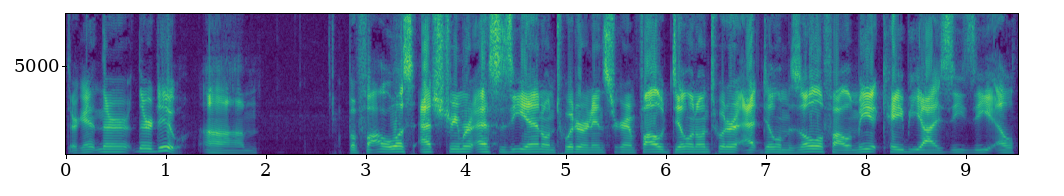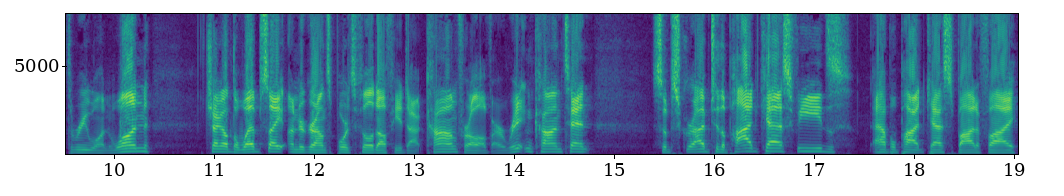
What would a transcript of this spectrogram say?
they're getting their their due. Um, but follow us at streamer SZN on Twitter and Instagram. Follow Dylan on Twitter at Dylan Mazzola. Follow me at KBIZZL311. Check out the website, undergroundsportsphiladelphia.com, for all of our written content. Subscribe to the podcast feeds, Apple Podcast, Spotify.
